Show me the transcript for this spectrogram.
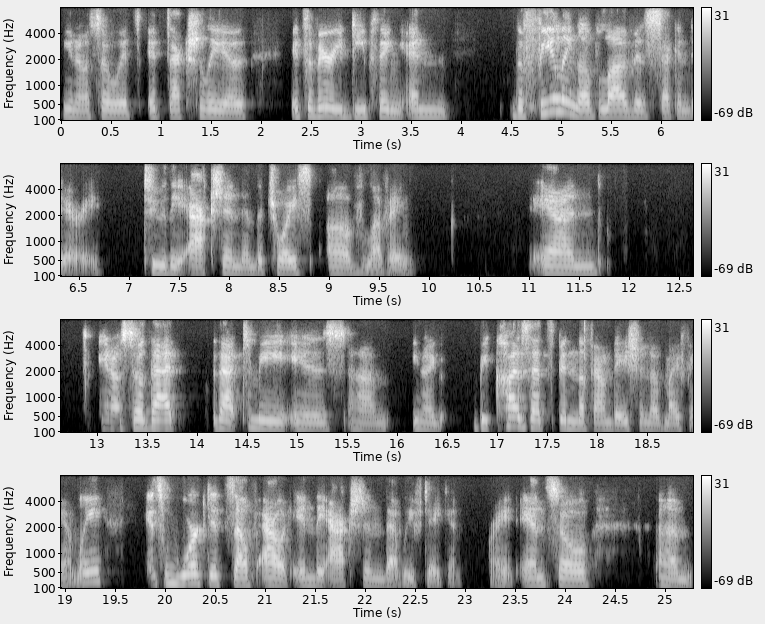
you know so it's it's actually a it's a very deep thing. And the feeling of love is secondary to the action and the choice of loving. And you know so that that to me is um you know because that's been the foundation of my family it's worked itself out in the action that we've taken right? And so um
